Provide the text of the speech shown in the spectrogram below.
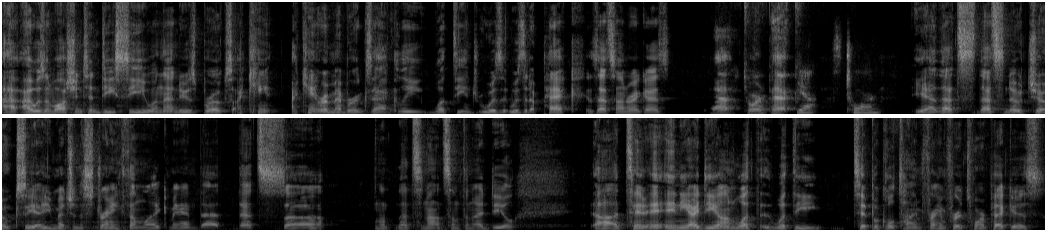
I, I was in Washington D.C. when that news broke, so I can't I can't remember exactly what the injury was. It was it a pec? Does that sound right, guys? Yeah, torn pec. Yeah, it's torn. Yeah, that's that's no joke. So yeah, you mentioned the strength. I'm like, man, that that's uh, that's not something ideal. Uh, Tim, any idea on what the, what the typical time frame for a torn pec is?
